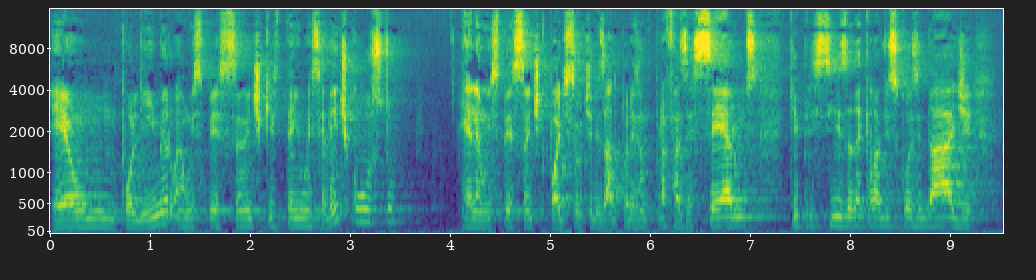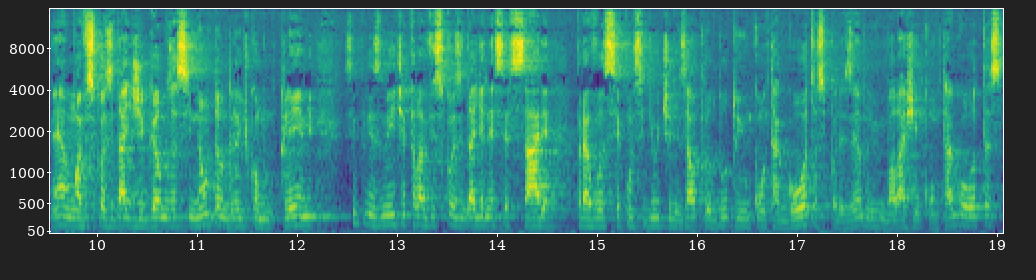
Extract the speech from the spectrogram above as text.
é um polímero, é um espessante que tem um excelente custo, ela é um espessante que pode ser utilizado, por exemplo, para fazer sérums, que precisa daquela viscosidade, né? uma viscosidade, digamos assim, não tão grande como um creme, simplesmente aquela viscosidade necessária para você conseguir utilizar o produto em um conta-gotas, por exemplo, em uma embalagem conta-gotas.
